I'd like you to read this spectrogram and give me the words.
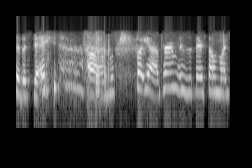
to this day. um, but yeah, Perham is, there's so much,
